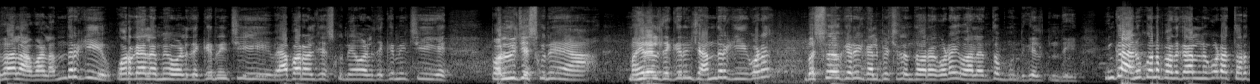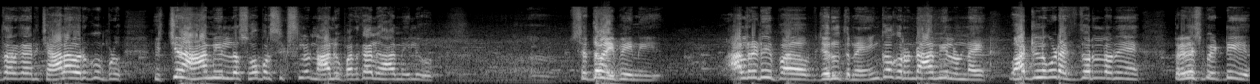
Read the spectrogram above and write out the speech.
ఇవాళ వాళ్ళందరికీ కూరగాయలు అమ్మే వాళ్ళ దగ్గర నుంచి వ్యాపారాలు చేసుకునే వాళ్ళ దగ్గర నుంచి పనులు చేసుకునే మహిళల దగ్గర నుంచి అందరికీ కూడా బస్సు సౌకర్యం కల్పించడం ద్వారా కూడా ఇవాళ ఎంతో ముందుకెళ్తుంది. ఇంకా అనుకున్న పథకాలను కూడా త్వర త్వరగా చాలా వరకు ఇప్పుడు ఇచ్చిన హామీల్లో సూపర్ సిక్స్లో నాలుగు పథకాలు హామీలు సిద్ధమైపోయినాయి. ఆల్రెడీ ప- జరుగుతున్నాయి. ఇంకొక రెండు హామీలు ఉన్నాయి. వాటిని కూడా అతి త్వరలోనే ప్రవేశపెట్టి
